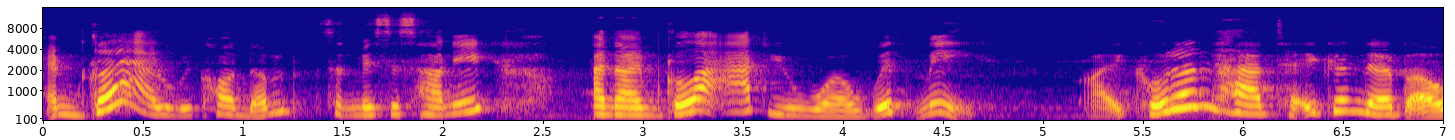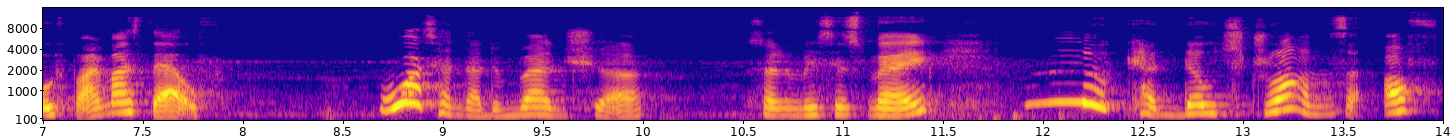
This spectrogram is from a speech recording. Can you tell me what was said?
I'm glad we caught them, said Mrs. Honey, and I'm glad you were with me. I couldn't have taken their boat by myself. What an adventure, said Mrs. May. Look at those drums of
